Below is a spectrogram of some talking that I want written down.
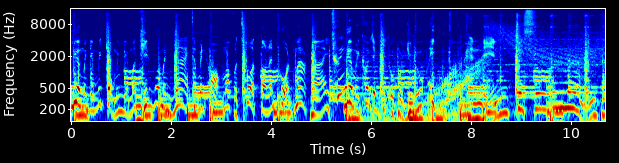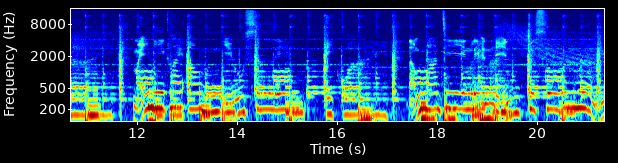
เรื่องมันยังไม่จบมึงอย่ามาคิดว่ามันง่ายถ้ามันออกมากกว่าโทษตอนนั้นโกรธมากมาย เรื่องมันเข้าใจผิดโอ้โหยูนูบไอ้ควายแผ่นดินจะสูงเมื่อมึงตายไม่มีใครเอามึงอิวสลิกไอ้ควายตำนานที่ยังลิแผ่นดินจะสูงเมื่อมึง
